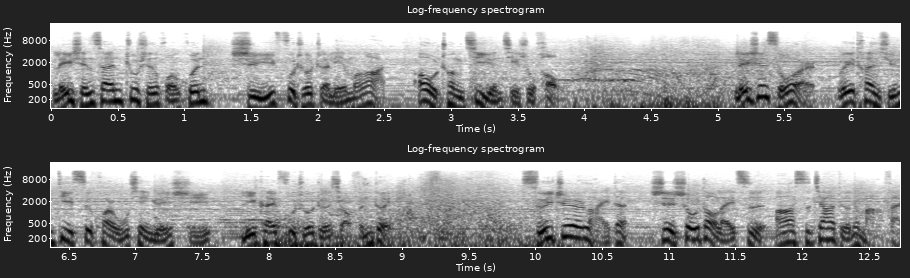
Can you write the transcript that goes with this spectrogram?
雷神三：诸神黄昏》始于《复仇者联盟二：奥创纪元》结束后，雷神索尔为探寻第四块无限原石，离开复仇者小分队。随之而来的是收到来自阿斯加德的麻烦。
